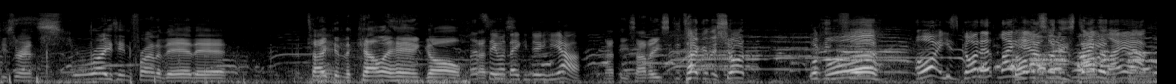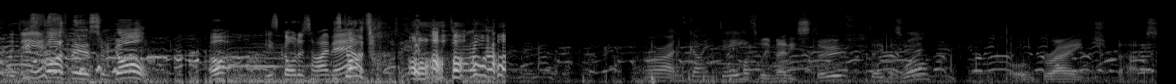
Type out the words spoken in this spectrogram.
She's ran straight in front of air there and taken the Callahan goal. let's see what they can do here. Matthews Hunter, he's taking the shot, looking Oh, for oh he's got it. Lay Donaldson, out. What a he's done it. layout for the He's five metres from goal. Oh, he's called a timeout. He's got a time. Oh. All right, it's going deep. Possibly Matty Stuve deep as well. Or Grange, perhaps.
